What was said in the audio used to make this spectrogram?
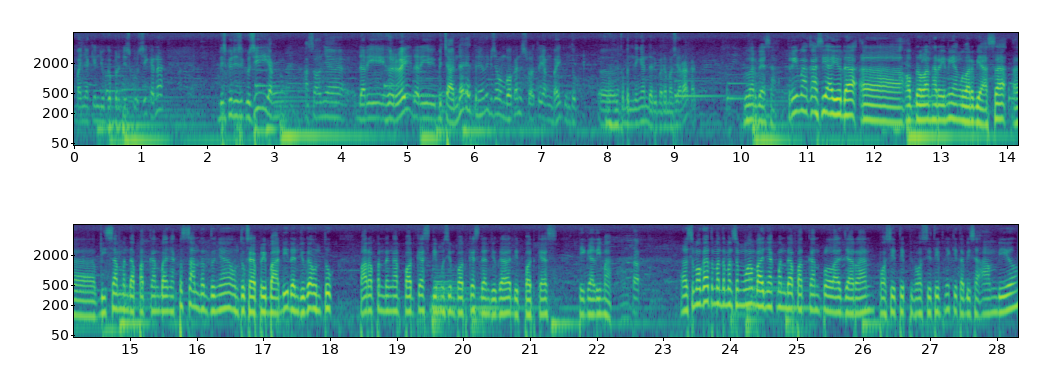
banyakin juga berdiskusi karena diskusi-diskusi yang asalnya dari heroi, dari bercanda ya ternyata bisa membawakan sesuatu yang baik untuk eh, kepentingan daripada masyarakat. Luar biasa. Terima kasih Ayuda eh, obrolan hari ini yang luar biasa eh, bisa mendapatkan banyak pesan tentunya untuk saya pribadi dan juga untuk para pendengar podcast di musim podcast dan juga di podcast 35. Mantap. Eh, Semoga teman-teman semua banyak mendapatkan pelajaran positif-positifnya kita bisa ambil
